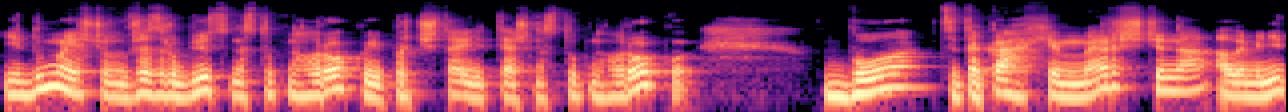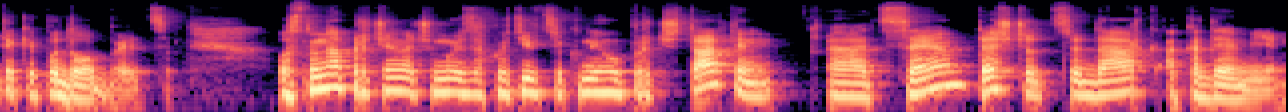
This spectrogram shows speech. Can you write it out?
і думаю, що вже зроблю це наступного року і прочитаю її теж наступного року. Бо це така химерщина, але мені таки подобається. Основна причина, чому я захотів цю книгу прочитати, е, це те, що це Дарк Академія.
